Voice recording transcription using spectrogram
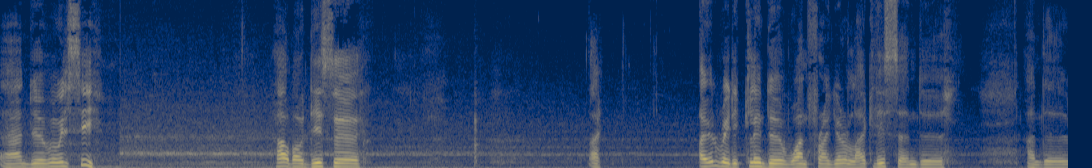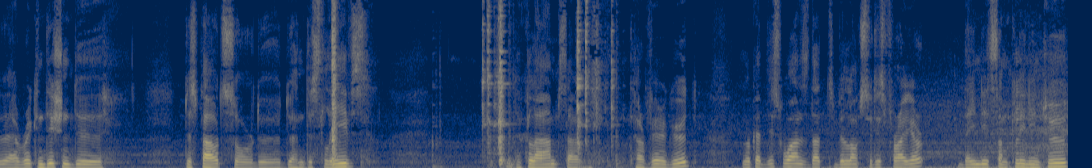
and uh, we will see. How about this uh, I, I already cleaned the one fryer like this and uh, and uh, I reconditioned the the spouts or the, the, the sleeves the clamps are, are very good. Look at these ones that belongs to this fryer. They need some cleaning too.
